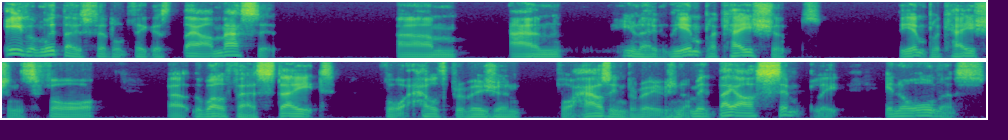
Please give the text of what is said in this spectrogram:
Even with those fiddled figures, they are massive. Um, and, you know, the implications, the implications for uh, the welfare state, for health provision, for housing provision, I mean, they are simply enormous.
